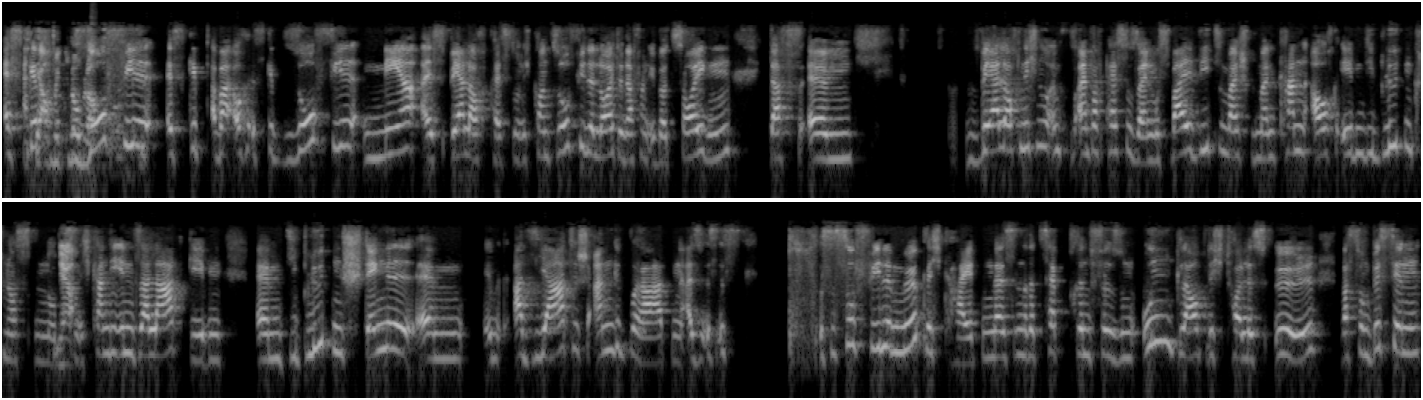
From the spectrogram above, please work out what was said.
Es Hat gibt so viel, es gibt aber auch, es gibt so viel mehr als Bärlauchpesto und ich konnte so viele Leute davon überzeugen, dass ähm, Bärlauch nicht nur einfach Pesto sein muss, weil wie zum Beispiel, man kann auch eben die Blütenknospen nutzen. Ja. Ich kann die in Salat geben, ähm, die Blütenstängel ähm, asiatisch angebraten. Also es ist es ist so viele Möglichkeiten. Da ist ein Rezept drin für so ein unglaublich tolles Öl, was so ein bisschen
